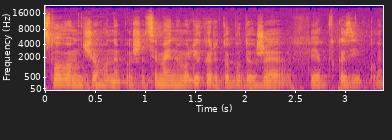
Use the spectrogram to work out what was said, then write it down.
Словом нічого не пише. Сімейному лікарю то буде вже як вказівкою.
